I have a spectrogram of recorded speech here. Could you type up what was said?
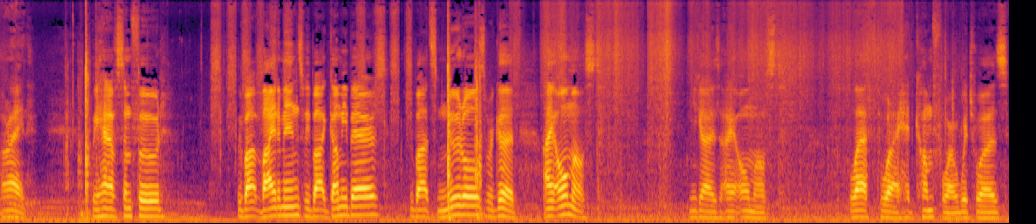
All right. We have some food. We bought vitamins. We bought gummy bears. We bought some noodles. We're good. I almost, you guys, I almost left what I had come for, which was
